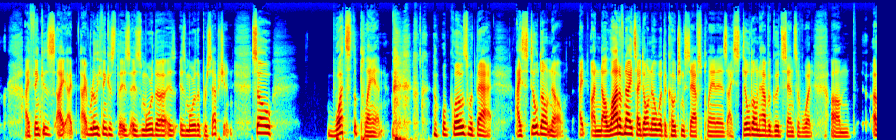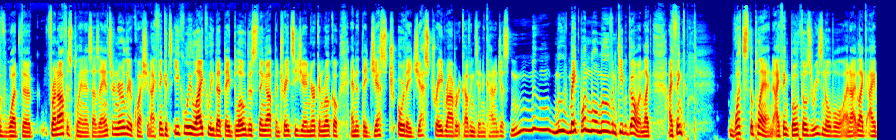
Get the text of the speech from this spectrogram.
I think is I I, I really think is, is is more the is, is more the perception. So what's the plan? we'll close with that. I still don't know. I, on a lot of nights, I don't know what the coaching staff's plan is. I still don't have a good sense of what um, of what the front office plan is. As I answered an earlier question, I think it's equally likely that they blow this thing up and trade CJ and Nurk and Rocco, and that they just or they just trade Robert Covington and kind of just move, make one little move and keep it going. Like I think, what's the plan? I think both those reasonable, and I like I.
